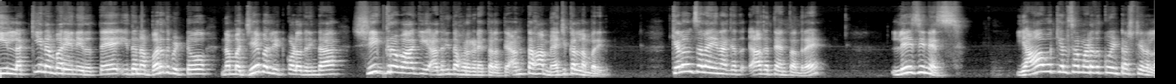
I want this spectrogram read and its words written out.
ಈ ಲಕ್ಕಿ ನಂಬರ್ ಏನಿರುತ್ತೆ, ಇದನ್ನ ಬರೆದು ಬಿಟ್ಟು ನಮ್ಮ ಜೇಬಲ್ಲಿ ಇಟ್ಕೊಳ್ಳೋದ್ರಿಂದ ಶೀಘ್ರವಾಗಿ ಅದರಿಂದ ಹೊರಗಡೆ ತರುತ್ತೆ. ಅಂತಹ ಮ್ಯಾಜಿಕಲ್ ನಂಬರ್ ಇದು. ಕೆಲವೊಂದ್ಸಲ ಏನಾಗ ಆಗತ್ತೆ ಅಂತಂದ್ರೆ ಲೇಸಿನೆಸ್ ಯಾವ ಕೆಲಸ ಮಾಡೋದಕ್ಕೂ ಇಂಟ್ರೆಸ್ಟ್ ಇರಲ್ಲ.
